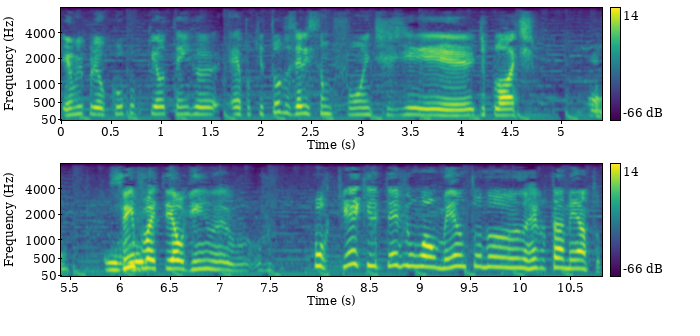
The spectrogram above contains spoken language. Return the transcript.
eu me preocupo porque eu tenho. É porque todos eles são fontes de, de plot. É. Sempre vai ter alguém. Por que, que teve um aumento no recrutamento?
